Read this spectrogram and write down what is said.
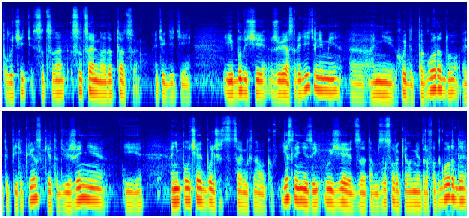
получить соци- социальную адаптацию этих детей. И будучи, живя с родителями, э, они ходят по городу, это перекрестки, это движение, и они получают больше социальных навыков. Если они уезжают за, там, за 40 километров от города,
